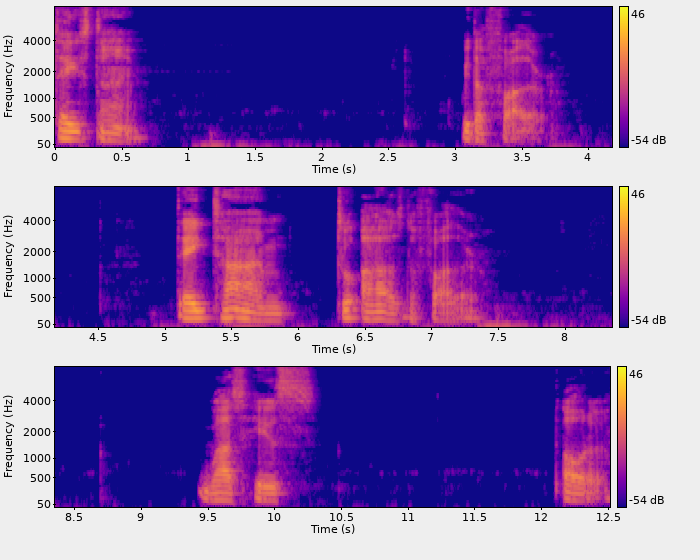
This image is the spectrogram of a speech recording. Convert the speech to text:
takes time with the Father. Take time to ask the Father what's His order,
